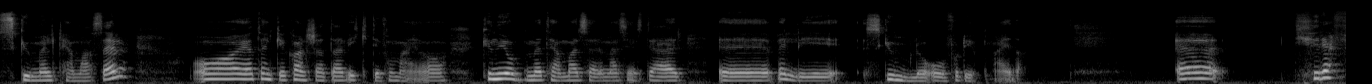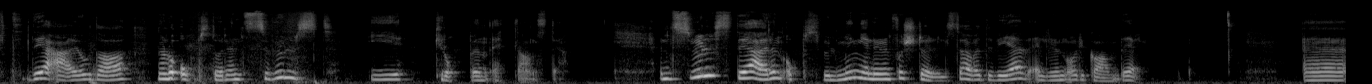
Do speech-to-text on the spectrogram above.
skummelt tema selv. Og jeg tenker kanskje at det er viktig for meg å kunne jobbe med temaer selv om jeg syns de er eh, veldig skumle å fordype meg i, da. Kreft, det er jo da når det oppstår en svulst i kroppen et eller annet sted. En svulst det er en oppsvulming eller en forstørrelse av et vev eller en organdel. Eh,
